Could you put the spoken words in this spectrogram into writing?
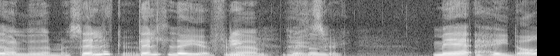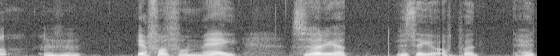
Ja, føler det med Det er litt, det er litt løye, fordi med er sånn- med høyder, Mhm. iallfall for meg, så føler jeg at hvis jeg er oppe på et høyt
